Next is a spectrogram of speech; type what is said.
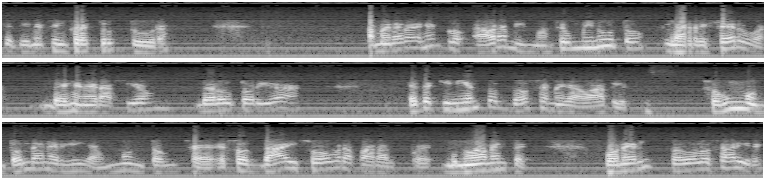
que tiene esa infraestructura. A manera de ejemplo, ahora mismo, hace un minuto, la reserva de generación de la autoridad es de 512 megavatios. Es un montón de energía, un montón. O sea, eso da y sobra para, pues, nuevamente, poner todos los aires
